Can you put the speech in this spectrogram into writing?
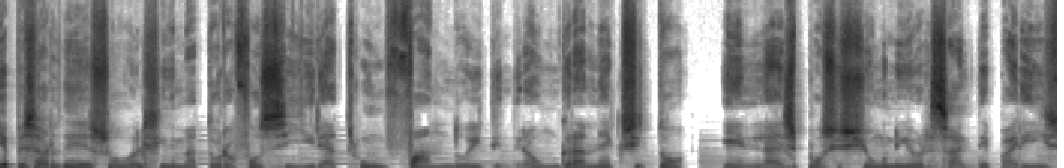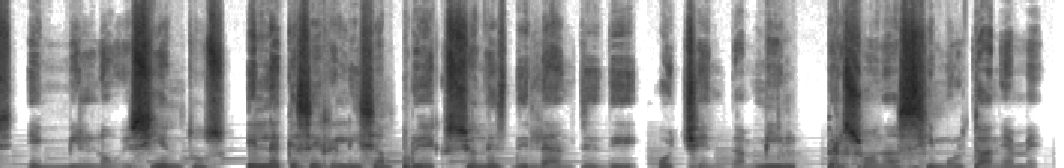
Y a pesar de eso, el cinematógrafo seguirá triunfando y tendrá un gran éxito en la Exposición Universal de París en 1900, en la que se realizan proyecciones delante de 80.000 personas simultáneamente.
